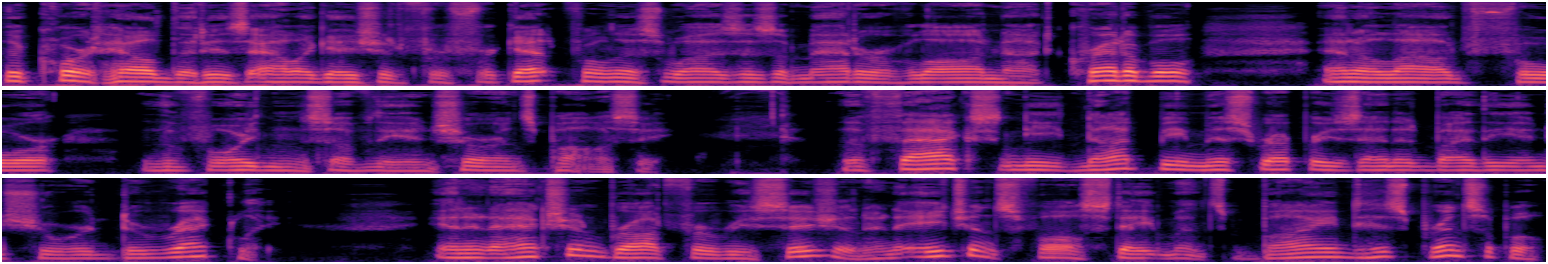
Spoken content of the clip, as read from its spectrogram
the court held that his allegation for forgetfulness was, as a matter of law, not credible and allowed for the voidance of the insurance policy. The facts need not be misrepresented by the insured directly. In an action brought for rescission, an agent's false statements bind his principal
